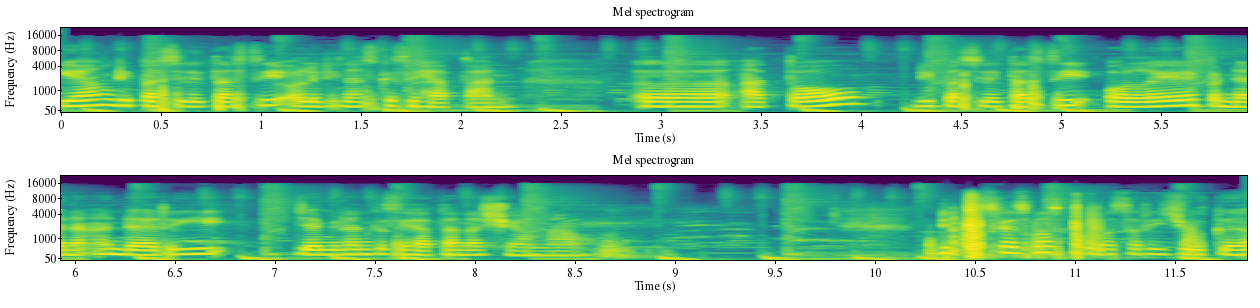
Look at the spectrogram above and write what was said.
yang difasilitasi oleh Dinas Kesehatan uh, atau difasilitasi oleh pendanaan dari Jaminan Kesehatan Nasional. Di Puskesmas Purwasari juga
